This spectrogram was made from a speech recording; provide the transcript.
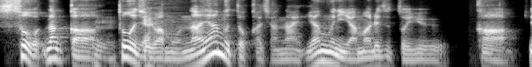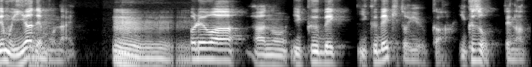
う。そう、なんかうん、当時はもう悩むとかじゃない。やむにやまれずというか、でも嫌でもない。うんうんうん。これは、あの、行くべき、行くべきというか、行くぞってなっ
